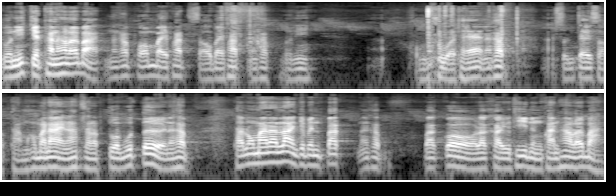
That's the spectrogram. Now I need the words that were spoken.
ตัวนี้เจ็ดพันห้าร้อยบาทนะครับ พร้อมใบพัดเสาใบพัดนะครับ ตัวนี้ของชัวแท้นะครับ สนใจสอบถามเข้ามาได้นะครับสำหรับตัวบูตเตอร์นะครับถ้าลงมาด้านล่างจะเป็นปลั๊กนะครับปลั๊กก็ราคาอยู่ที่ 1,500 บาท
